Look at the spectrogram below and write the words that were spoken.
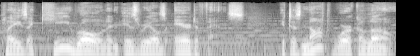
plays a key role in Israel's air defence, it does not work alone.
